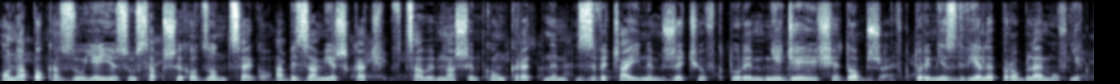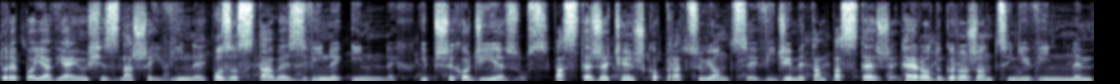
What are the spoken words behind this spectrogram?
Ona pokazuje Jezusa przychodzącego, aby zamieszkać w całym naszym konkretnym, zwyczajnym życiu, w którym nie dzieje się dobrze, w którym jest wiele problemów. Niektóre pojawiają się z naszej winy, pozostałe z winy innych. I przychodzi Jezus, pasterze ciężko pracujący, widzimy tam pasterzy, Herod grożący niewinnym,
